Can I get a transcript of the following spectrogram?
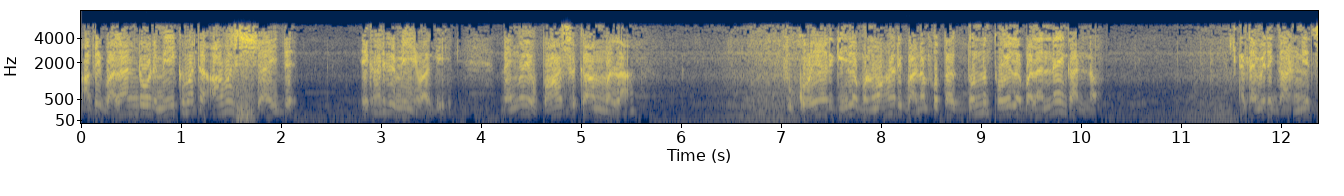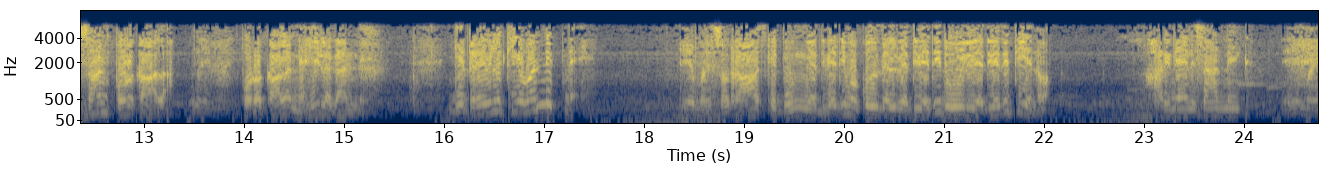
අපි බලන්න ඕනේ මේක මට අවශ්‍යයිද? ඒක හරියට මේ වගේ. දැන් ඔය උපාසකම්මලා කොහේරි ගිහලා මොනවා හරි බණ පොතක් දුන්නොත් ඔයලා බලන්නේ ගන්නවා. එතෙමිට ගන්නෙත් සාන් පොර කාලා. පොර කාලා නැහිලා ගන්නෙ. ගෙදර ඇවිල්ලා කියවන්නෙත් නැහැ. එහෙමයි සොරාස්කේ දුම් වැඩි වැඩි මකුල් දෙල් වැඩි වැඩි දූවිලි වැඩි වැඩි තියෙනවා. හරි නෑ නිසාන්නේ ඒක. එහෙමයි.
